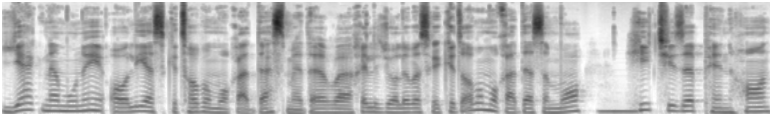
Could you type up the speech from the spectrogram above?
یک نمونه عالی از کتاب مقدس میده و خیلی جالب است که کتاب مقدس ما هیچ چیز پنهان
